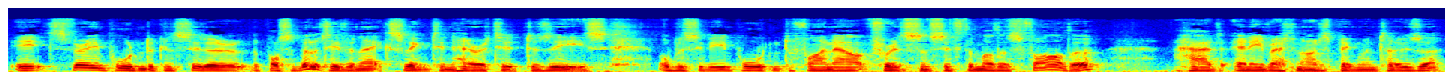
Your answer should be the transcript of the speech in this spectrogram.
it's very important to consider the possibility of an X-linked inherited disease. Obviously, be important to find out, for instance, if the mother's father had any retinitis pigmentosa,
